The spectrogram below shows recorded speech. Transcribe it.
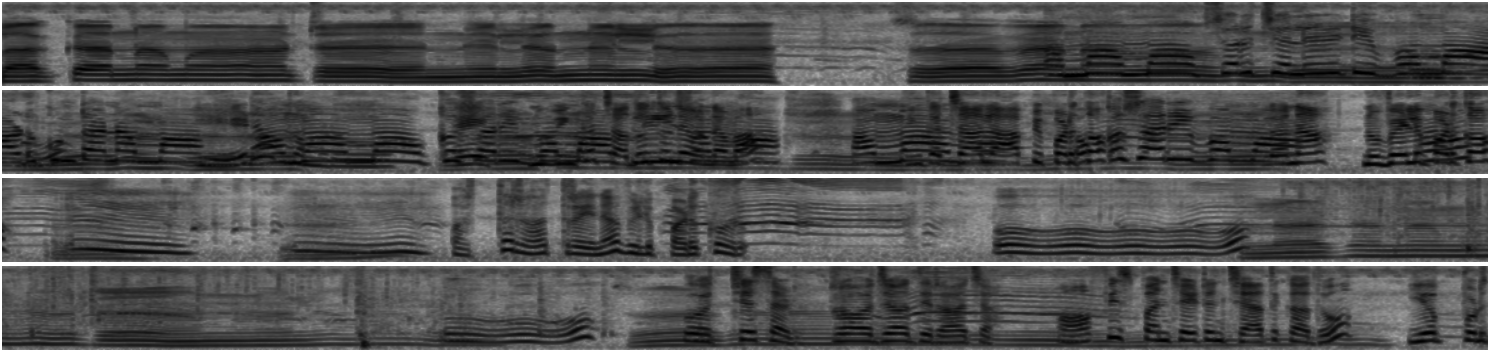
లకన మాట నిలు నిలు అమ్మా అమ్మా ఒకసారి చెల్లినిటి ఇవ్వమ్మా ఆడుకుంటానమ్మా అమ్మా. అమ్మా ఒక్కసారి ఇంకా ఇవ్వమ్మా చదువుతూనే ఉన్నావా? అమ్మా. ఇంకా చాలా. ఆపి పడుకో. ఒక్కసారి ఇవ్వమ్మా లోనా నువ్వు వెళ్ళి పడుకో. అర్ధరాత్రైనా వీళ్ళు పడుకోరు ఓ ఓ, ఓ, ఓ. వచ్చేసాడు రాజాది రాజా. ఆఫీస్ పని చేయటం చేత కాదు ఎప్పుడు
